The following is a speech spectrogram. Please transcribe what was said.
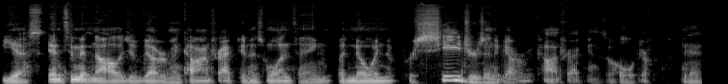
Yes, intimate knowledge of government contracting is one thing, but knowing the procedures in the government contracting is a whole different thing. Yeah.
